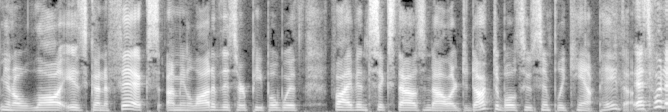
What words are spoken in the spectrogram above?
you know law is going to fix i mean a lot of this are people with five and six thousand dollar deductibles who simply can't pay them that's what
